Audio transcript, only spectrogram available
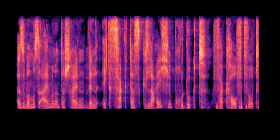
Also man muss einmal unterscheiden, wenn exakt das gleiche Produkt verkauft wird.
